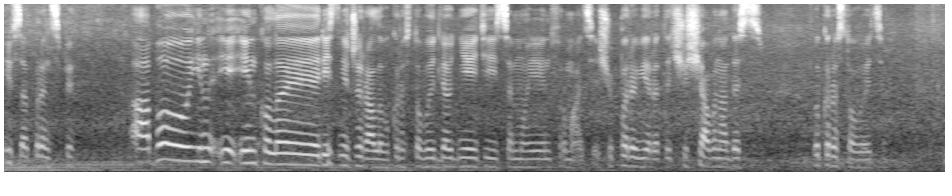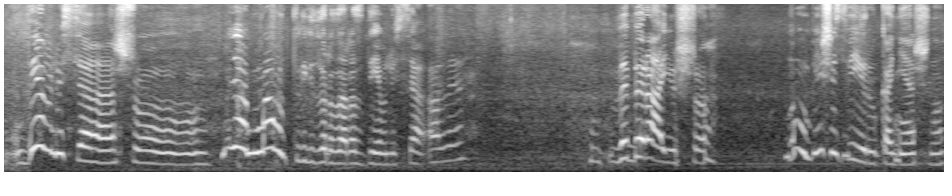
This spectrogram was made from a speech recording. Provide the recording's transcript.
І все, в принципі. Або ін, інколи різні джерела використовують для однієї тієї самої інформації, щоб перевірити, чи ще вона десь використовується. Дивлюся, що ну, я мало телевізор зараз дивлюся, але вибираю, що Ну, більшість вірю, звісно.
